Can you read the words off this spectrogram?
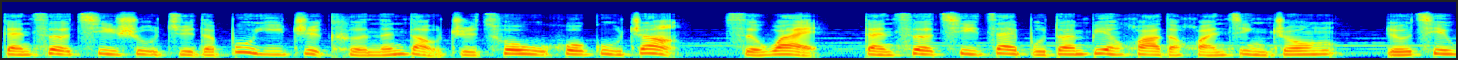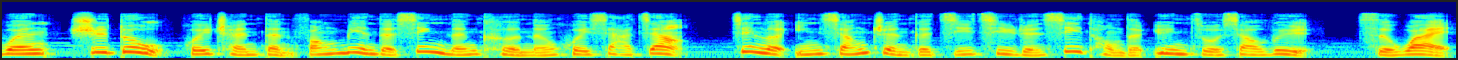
感测器数据的不一致可能导致错误或故障。此外，感测器在不断变化的环境中，如气温、湿度、灰尘等方面的性能可能会下降。进而影响整个机器人系统的运作效率。此外，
